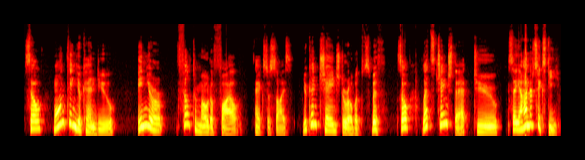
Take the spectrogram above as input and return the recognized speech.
So, one thing you can do in your filter motor file exercise, you can change the robot's width. So let's change that to say 160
